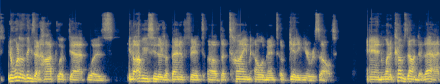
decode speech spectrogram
you know, one of the things that Hach looked at was, you know, obviously there's a benefit of the time element of getting your result. And when it comes down to that,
